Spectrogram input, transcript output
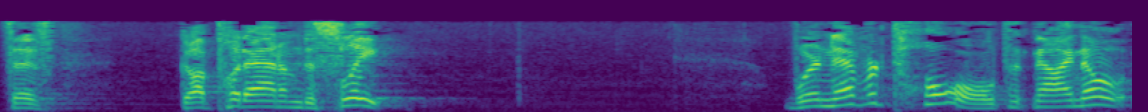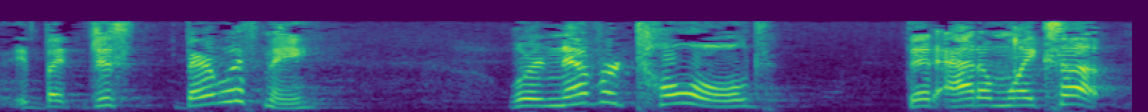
It says, God put Adam to sleep. We're never told, now I know, but just bear with me. We're never told that Adam wakes up.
